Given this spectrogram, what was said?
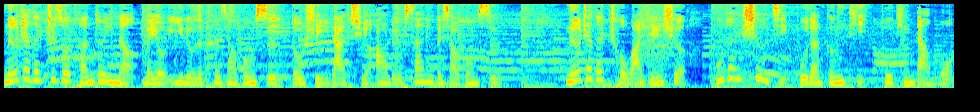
哪吒的制作团队呢，没有一流的特效公司，都是一大群二流三流的小公司。哪吒的丑娃人设不断设计，不断更替，不停打磨，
